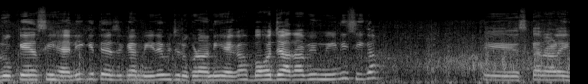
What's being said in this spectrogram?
ਰੁਕੇ ਅਸੀਂ ਹੈ ਨਹੀਂ ਕਿਤੇ, ਅਸੀਂ ਕਿਹਾ ਮੀਂਹ ਦੇ ਵਿੱਚ ਰੁਕਣਾ ਨਹੀਂ ਹੈਗਾ। ਬਹੁਤ ਜ਼ਿਆਦਾ ਵੀ ਮੀਂਹ ਨਹੀਂ ਸੀਗਾ। ਤੇ ਇਸ ਕਰਨ ਵਾਲੇ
